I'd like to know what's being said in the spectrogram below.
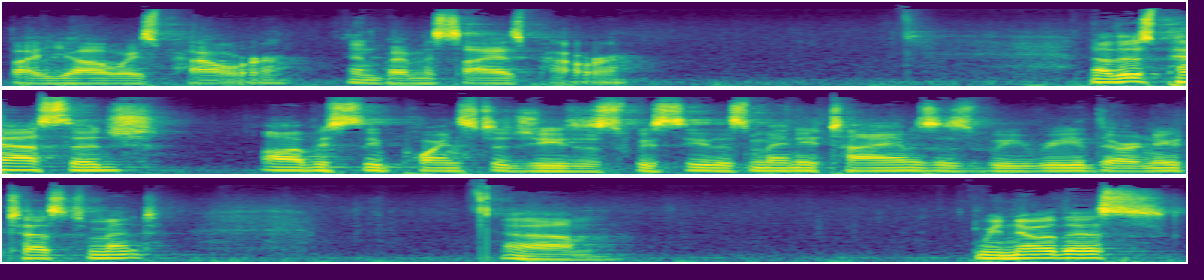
by Yahweh's power and by Messiah's power. Now, this passage obviously points to Jesus. We see this many times as we read our New Testament. Um, we know this.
